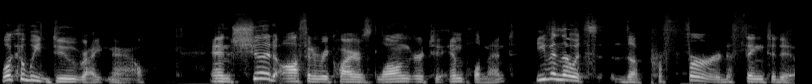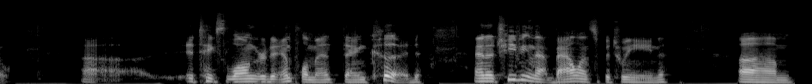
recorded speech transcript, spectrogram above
what could we do right now? And should often requires longer to implement, even though it's the preferred thing to do. Uh, it takes longer to implement than could. And achieving that balance between um,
